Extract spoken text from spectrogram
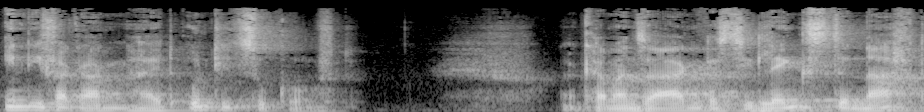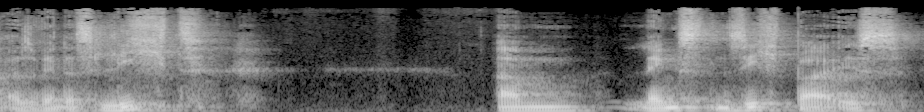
in die Vergangenheit und die Zukunft. Da kann man sagen, dass die längste Nacht, also wenn das Licht am längsten sichtbar ist,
